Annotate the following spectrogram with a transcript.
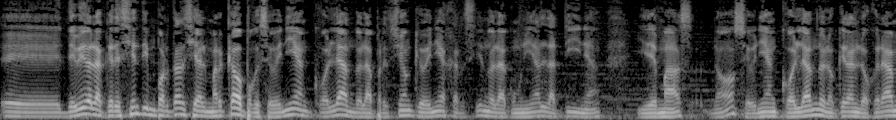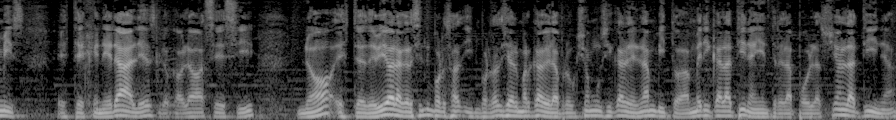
eh, debido a la creciente importancia del mercado, porque se venían colando la presión que venía ejerciendo la comunidad latina y demás, ¿no? Se venían colando en lo que eran los Grammys este, generales, lo que hablaba Ceci, ¿no? Este, debido a la creciente importancia del mercado y la producción musical en el ámbito de América Latina y entre la población latina,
